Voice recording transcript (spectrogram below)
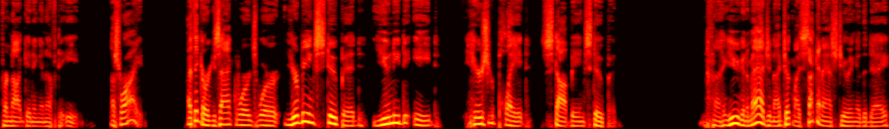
for not getting enough to eat. That's right. I think her exact words were, You're being stupid. You need to eat. Here's your plate. Stop being stupid. you can imagine I took my second ass chewing of the day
